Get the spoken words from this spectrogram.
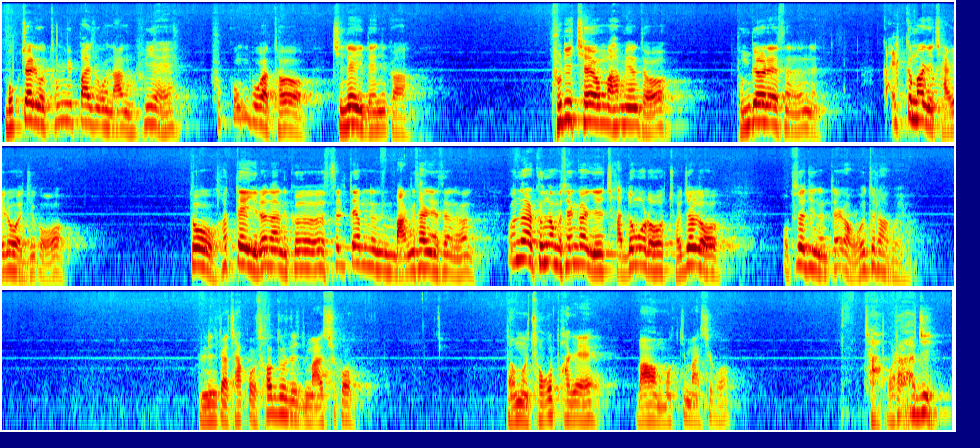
목 잘리고 통이 빠지고 난 후에 훅 공부가 더 진행이 되니까 불이 체험하면서 분별에서는 깔끔하게 자유로워지고 또 헛되이 일어나는 그 쓸데없는 망상에서는 어느 날 그놈의 생각이 자동으로 저절로 없어지는 때가 오더라고요. 그러니까 자꾸 서두르지 마시고 너무 조급하게 마음 먹지 마시고 자 오로지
